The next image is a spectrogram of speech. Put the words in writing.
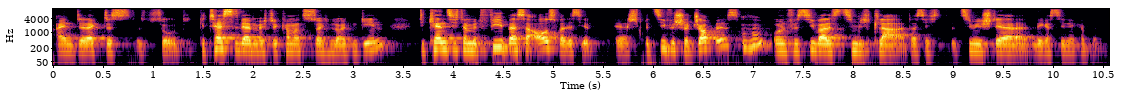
ein direktes, so getestet werden möchte, kann man zu solchen Leuten gehen. Die kennen sich damit viel besser aus, weil es ihr äh, spezifischer Job ist. Mhm. Und für sie war das ziemlich klar, dass ich ziemlich schwer Legastheniker bin.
